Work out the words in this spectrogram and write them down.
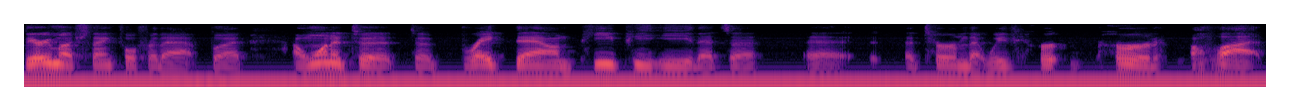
very much thankful for that. But I wanted to, to break down PPE. That's a, a, a term that we've heard, heard a lot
